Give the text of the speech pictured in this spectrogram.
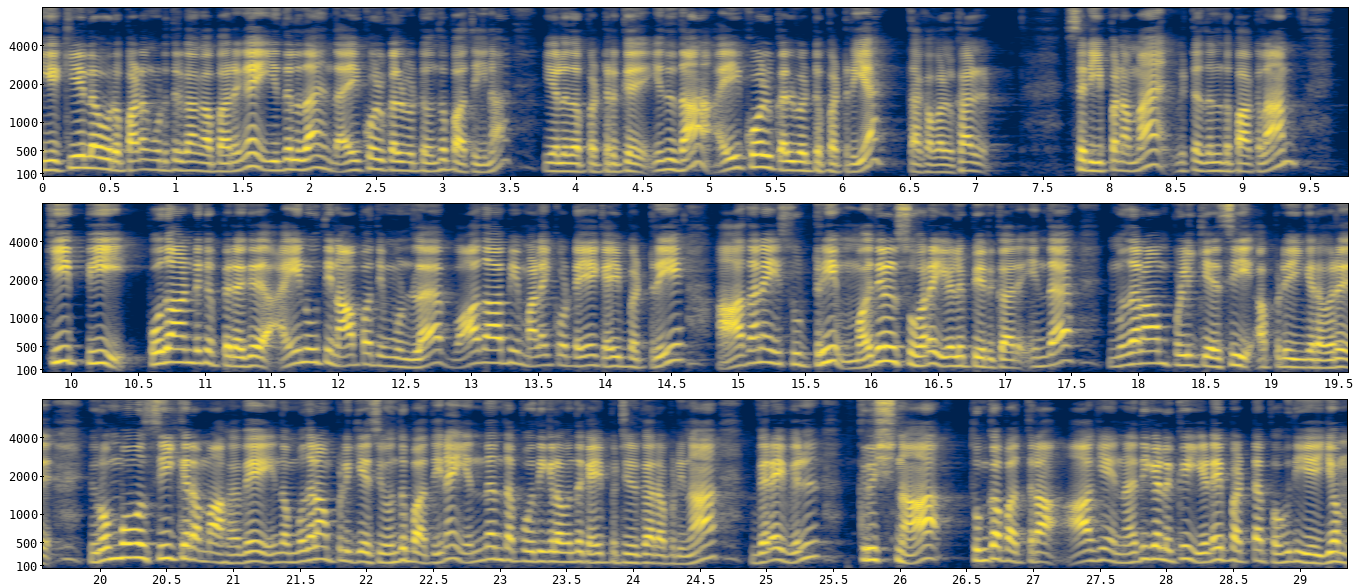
இங்கே கீழே ஒரு படம் கொடுத்துருக்காங்க பாருங்கள் இதில் தான் இந்த ஐகோல் கல்வெட்டு வந்து பார்த்தீங்கன்னா எழுதப்பட்டிருக்கு. இதுதான் ஐகோல் கல்வெட்டு பற்றிய தகவல்கள். சரி இப்போ நம்ம விட்டதுலேருந்து பார்க்கலாம். கிபி புதாண்டுக்கு பிறகு ஐநூற்றி நாற்பத்தி மூணில் வாதாபி மலைக்கோட்டையை கைப்பற்றி அதனை சுற்றி மதில் சுவரை எழுப்பியிருக்காரு. இந்த முதலாம் புலிகேசி அப்படிங்கிறவர். ரொம்பவும் சீக்கிரமாகவே இந்த முதலாம் புலிகேசி வந்து பார்த்தீங்கன்னா எந்தெந்த பகுதிகளை வந்து கைப்பற்றியிருக்காரு அப்படின்னா விரைவில் கிருஷ்ணா துங்கபத்ரா ஆகிய நதிகளுக்கு இடைப்பட்ட பகுதியையும்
